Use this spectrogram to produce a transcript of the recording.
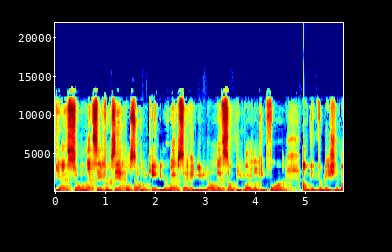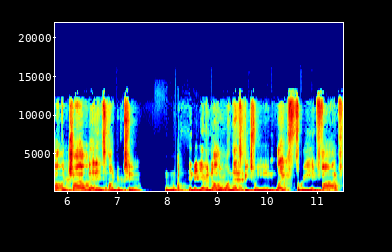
Yeah. So let's say, for example, someone came to your website and you know that some people are looking for um, information about their child that is under 2 mm-hmm. And then you have another one that's between like three and five.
